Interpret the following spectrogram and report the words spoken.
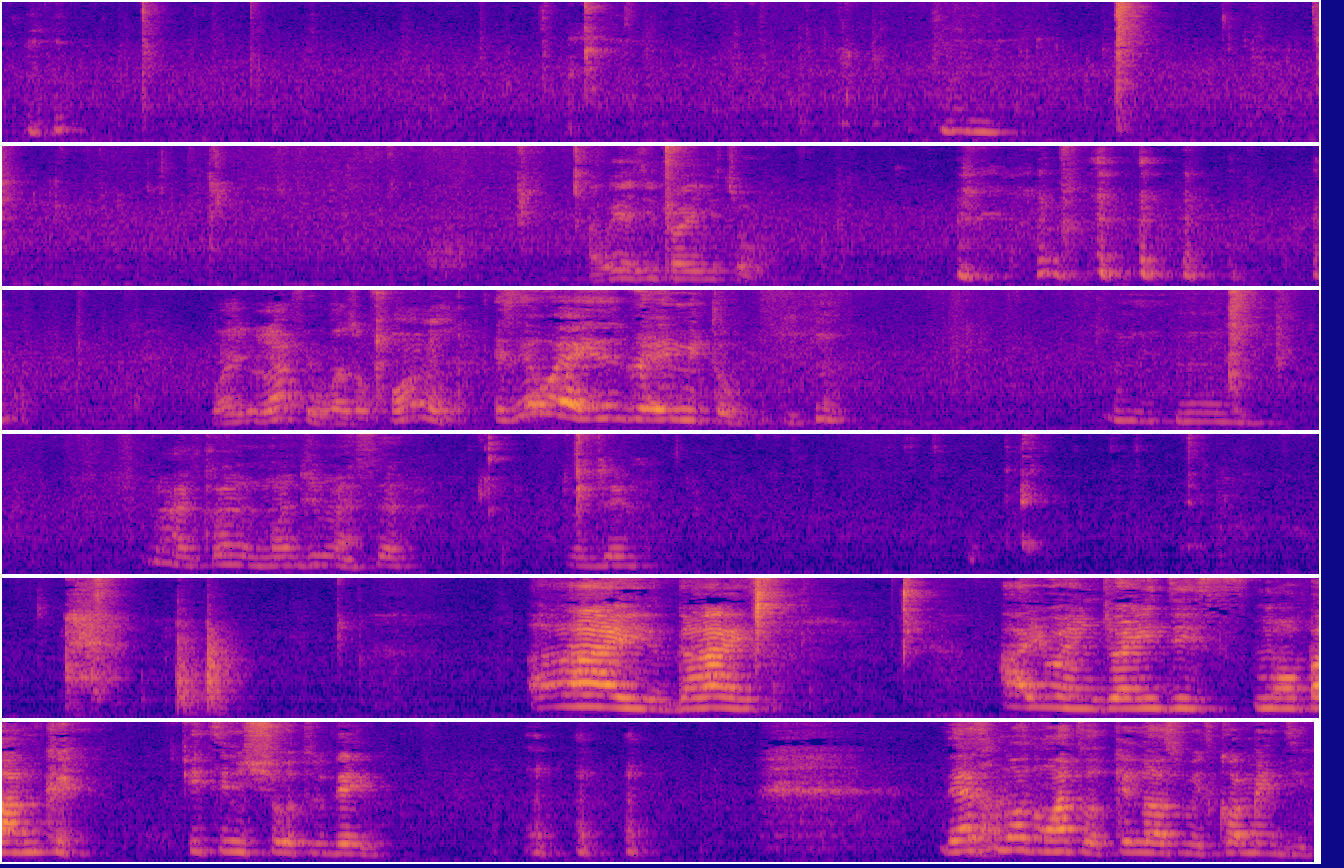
where is he drawing it to? Why are you laughing? Was it funny? He said, where is it drawing me to? I can't imagine myself today. Hi guys, are you enjoying this mukbang eating show today? There's Yeah. want to kill us with comedy.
